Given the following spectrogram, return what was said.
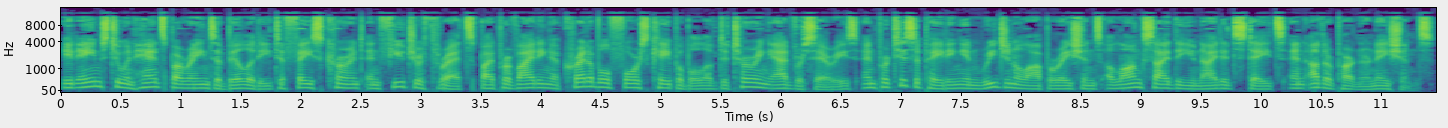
It aims to enhance Bahrain's ability to face current and future threats by providing a credible force capable of deterring adversaries and participating in regional operations alongside the United States and other partner nations.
